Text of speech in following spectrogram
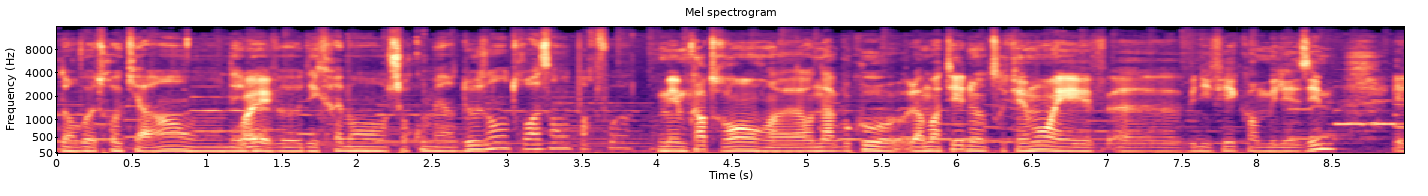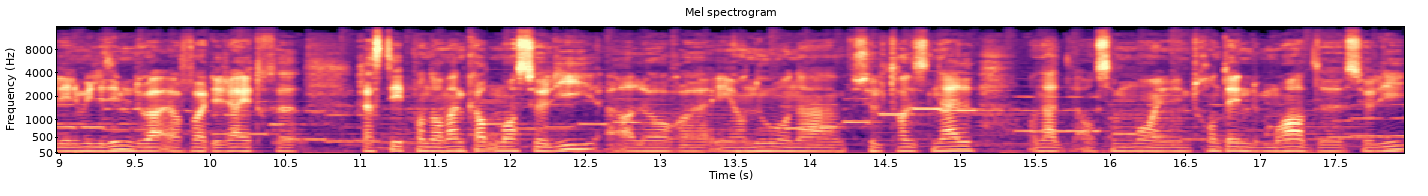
dans votre cas, hein, on élève euh, des créments sur combien? Deux ans, trois ans parfois? Même 4 ans, on a beaucoup, la moitié de notre crément est vinifié comme millésime et les millésimes doivent, déjà être restés pendant 24 mois sur lit. Alors, et en nous, on a sur le traditionnel, on a en ce moment une trentaine de mois de ce lit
